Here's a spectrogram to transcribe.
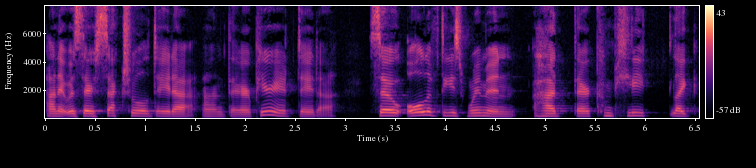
and it was their sexual data and their period data. So all of these women had their complete, like,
